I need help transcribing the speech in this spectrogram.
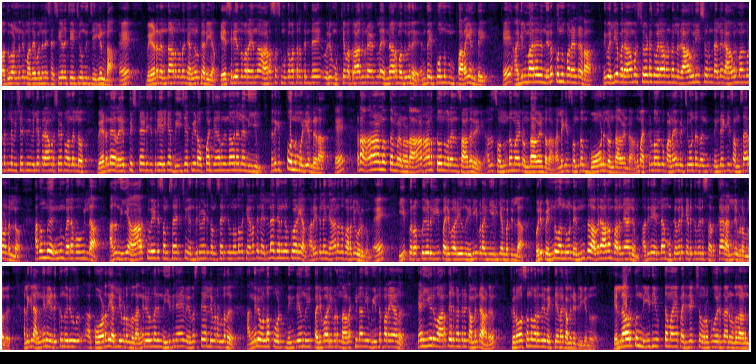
മധുവണ്ണനും അതേപോലെ തന്നെ ശശികല ചേച്ചി ഒന്നും ചെയ്യണ്ട. ഏ വേടൻ എന്താണെന്നുള്ളത് ഞങ്ങൾക്കറിയാം. കേസരി എന്ന് പറയുന്ന ആർ എസ് എസ് മുഖപത്രത്തിന്റെ ഒരു മുഖ്യ പത്രാധിപനായിട്ടുള്ള എൻ ആർ മധുവിന് എന്താ ഇപ്പൊ ഒന്നും പറയണ്ടേ? ഏ അഖിൽമാരെ നിനക്കൊന്നും പറയണ്ടടാ. നീ വലിയ പരാമർശമായിട്ടൊക്കെ വരാറുണ്ടല്ലോ. രാഹുൽ ഈശ്വറിന്റെ അല്ലെ രാഹുൽ മാങ്കൂട്ടത്തിലെ വിഷയത്തിൽ നീ വലിയ പരാമർശമായിട്ട് വന്നല്ലോ. വേടനെ റേപ്പിസ്റ്റായിട്ട് ചിത്രീകരിക്കാൻ ബി ജെ പിയുടെ ഒപ്പം ചേർന്ന് നിന്നവനല്ലേ നീയും. നിനക്ക് ഇപ്പൊ ഒന്നും മൊഴിയണ്ടേടാ. ഏ എടാ ആണത്തം വേണോടാ. ആണത്തം എന്ന് പറയുന്ന സാധനമേ അത് സ്വന്തമായിട്ട് ഉണ്ടാവേണ്ടതാണ്. അല്ലെങ്കിൽ സ്വന്തം ബോണിൽ ഉണ്ടാവേണ്ടതാണ് അത് മറ്റുള്ളവർക്ക് പണയം വെച്ചുകൊണ്ട് നിന്റെയൊക്കെ ഈ സംസാരം ഉണ്ടല്ലോ. അതൊന്നും എങ്ങും വില പോവില്ല. അത് നീ ആർക്ക് വേണ്ടി സംസാരിച്ചു എന്തിനു വേണ്ടി സംസാരിച്ചു എന്നുള്ളത് കേരളത്തിലെ എല്ലാ ജനങ്ങൾക്കും അറിയാം. അറിയത്തില്ല ഞാനത് പറഞ്ഞു കൊടുക്കും. ഏ ഈ പിറപ്പുകേട് ഈ പരിപാടിയൊന്നും ഇനി ഇവിടെ അംഗീകരിക്കാൻ പറ്റില്ല. ഒരു പെണ്ണ് വന്നുകൊണ്ട് എന്ത് അപരാധം പറഞ്ഞാലും അതിനെല്ലാം മുഖവിലക്ക് എടുക്കുന്ന ഒരു സർക്കാർ അല്ല ഇവിടെ ഉള്ളത് അല്ലെങ്കിൽ അങ്ങനെ എടുക്കുന്ന ഒരു കോടതി അല്ല ഇവിടെ ഉള്ളത് അങ്ങനെയുള്ള ഒരു നീതിന്യായ വ്യവസ്ഥയല്ല ഇവിടെ ഉള്ളത് അങ്ങനെ ഉള്ളപ്പോൾ നിന്റെ ഒന്നും ഈ പരിപാടി ഇവിടെ നടക്കില്ല എന്ന് വീണ്ടും പറയാണ്. ഞാൻ ഈ ഒരു വാർത്തയിൽ കണ്ടൊരു കമന്റാണ്. ഫിറോസ് എന്ന് പറയുന്നൊരു വ്യക്തിയാണ് കമന്റ് ഇട്ടിരിക്കുന്നത്. എല്ലാവർക്കും നീതിയുക്തമായ പരിരക്ഷ ഉറപ്പുവരുത്താനുള്ളതാണ്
